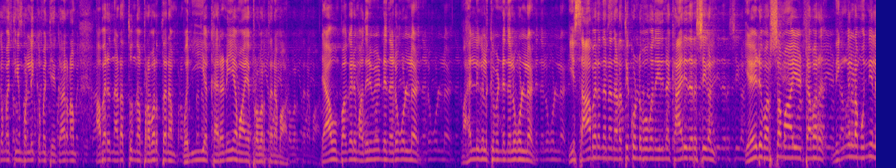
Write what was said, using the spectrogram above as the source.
കമ്മിറ്റിയും പള്ളി കമ്മിറ്റിയും. കാരണം അവർ നടത്തുന്ന പ്രവർത്തനം വലിയ കരണീയമായ പ്രവർത്തനമാണ്. രാവും പകലും അതിനുവേണ്ടി നിലകൊള്ളാൻ മഹല്ലുകൾക്ക് വേണ്ടി നിലകൊള്ളാൻ. ഈ സ്ഥാപനം തന്നെ നടത്തിക്കൊണ്ടു പോകുന്ന ഇതിന്റെ കാര്യദർശികൾ. ഏഴ് വർഷമായിട്ട് അവർ നിങ്ങളുടെ മുന്നിൽ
